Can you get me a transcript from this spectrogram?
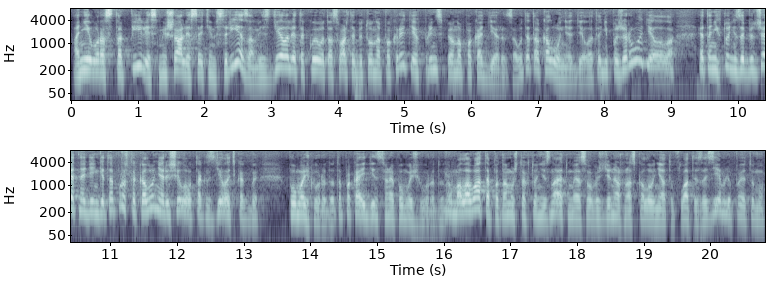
они его растопили, смешали с этим срезом и сделали такое вот асфальтобетонное покрытие, в принципе, оно пока держится. Вот это колония делала, это не Пожиро делала, это никто не за бюджетные деньги, это просто колония решила вот так сделать, как бы, помощь городу. Это пока единственная помощь городу. Ну, маловато, потому что, кто не знает, мы освобождены, у нас колония от уплаты за землю, поэтому,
